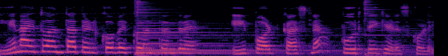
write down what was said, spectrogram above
ಏನಾಯಿತು ಅಂತ ತಿಳ್ಕೋಬೇಕು ಅಂತಂದರೆ ಈ ಪಾಡ್ಕಾಸ್ಟ್ನ ಪೂರ್ತಿ ಕೇಳಿಸ್ಕೊಳ್ಳಿ.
